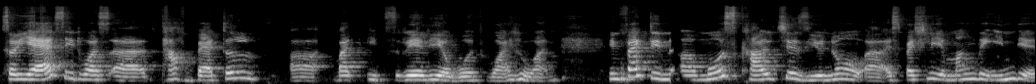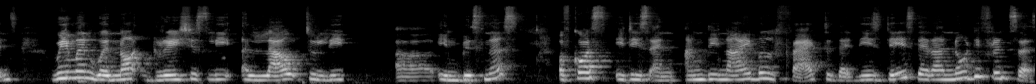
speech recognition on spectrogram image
So, yes, it was a tough battle, uh, but it's really a worthwhile one. In fact, in uh, most cultures, you know, uh, especially among the Indians, women were not graciously allowed to lead uh, in business. Of course, it is an undeniable fact that these days there are no differences.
